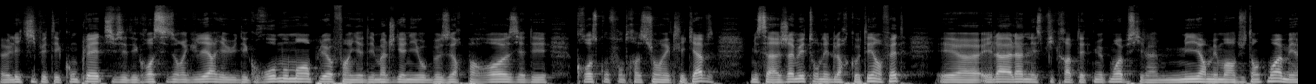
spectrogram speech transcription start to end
euh, l'équipe était complète, ils faisaient des grosses saisons régulières, il y a eu des gros moments en playoff, enfin il y a des matchs gagnés au buzzer par Rose, il y a des grosses confrontations avec les Cavs, mais ça a jamais tourné de leur côté en fait, et, euh, et là Alan l'expliquera peut-être mieux que moi parce qu'il a une meilleure mémoire du temps que moi, mais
